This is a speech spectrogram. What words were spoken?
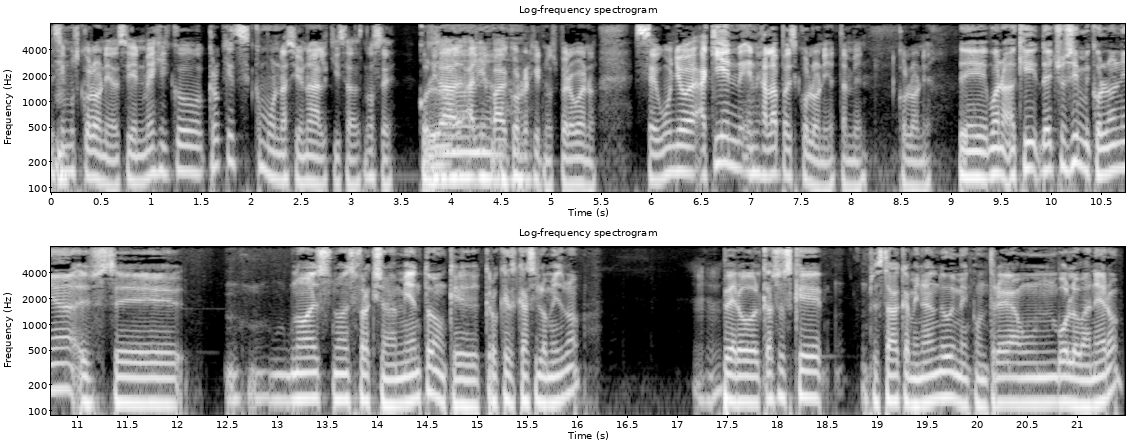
Decimos Mm. colonia. Sí, en México creo que es como nacional, quizás, no sé. Colonia, Quizá alguien va a corregirnos, pero bueno. Según yo, aquí en, en Jalapa es colonia también. Colonia. Sí, bueno, aquí de hecho sí mi colonia este no es no es fraccionamiento, aunque creo que es casi lo mismo, pero el caso es que estaba caminando y me encontré a un bolovanero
